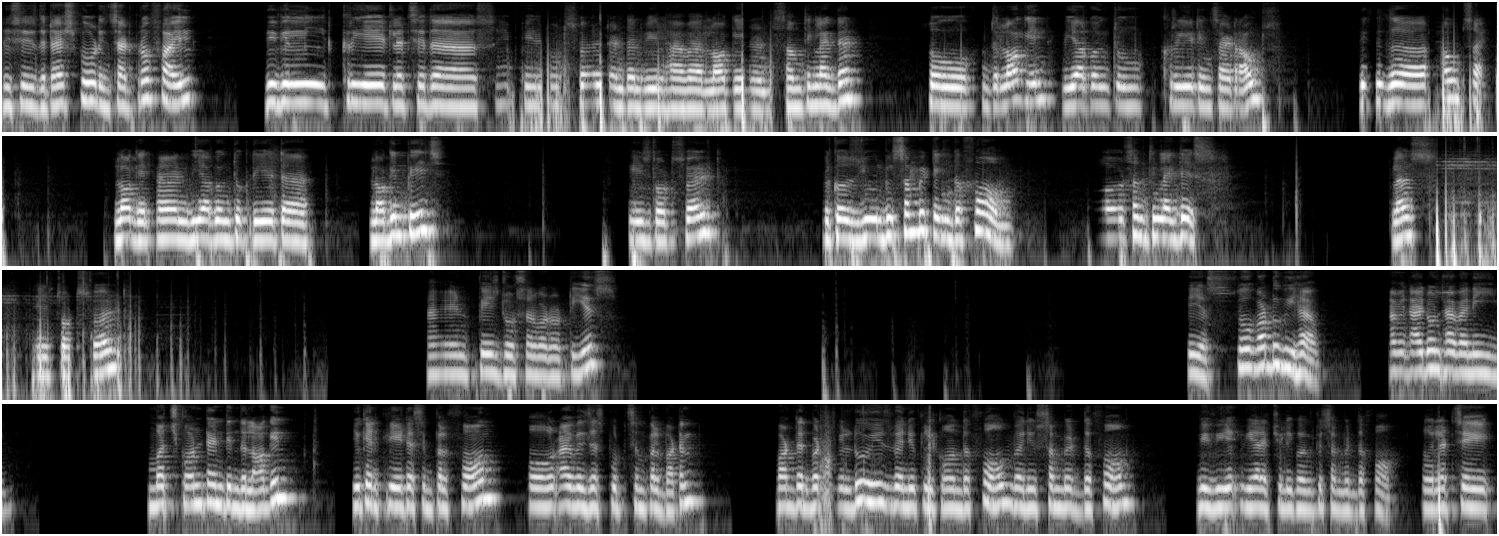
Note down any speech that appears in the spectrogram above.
this is the dashboard inside profile. We will create let's say the dot svelte and then we'll have a login and something like that. So the login we are going to create inside routes. This is the outside login and we are going to create a login page. Page dot svelte because you will be submitting the form or something like this. Plus page dot svelte and page dot server dot ts. Yes. So what do we have? I mean i don't have any much content in the login. You can create a simple form or i will just put simple button what that button will do is when you click on the form when you submit the form we, we, we are actually going to submit the form. So let's say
